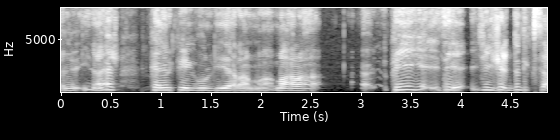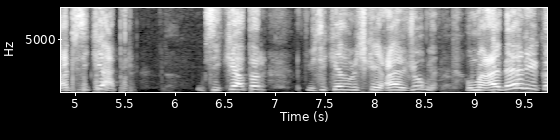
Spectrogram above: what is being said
الانعاش كان كيقول لي راه ما راه كيجي عنده ديك الساعة بسيكياتر. بسيكياتر بسيكياتر باش كيعالجوا ومع ذلك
